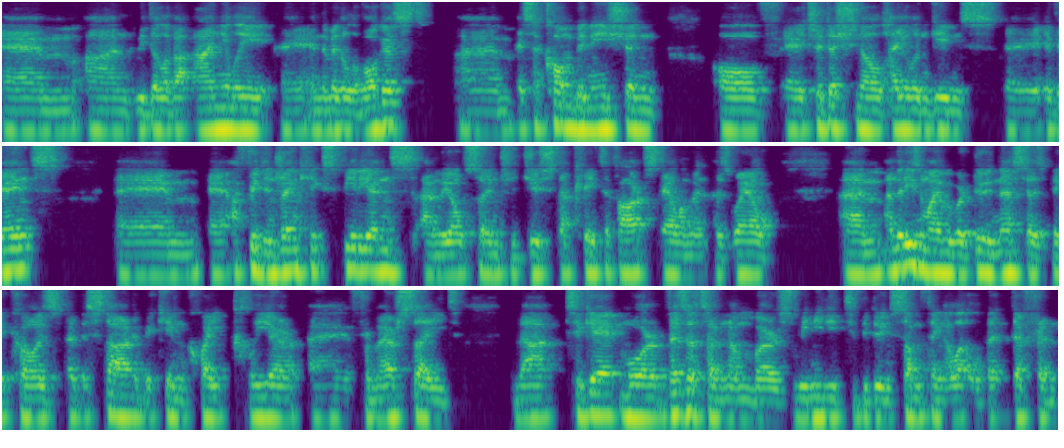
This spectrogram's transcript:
um, and we deliver annually uh, in the middle of August. Um, it's a combination of uh, traditional Highland Games uh, events a food and drink experience, and we also introduced a creative arts element as well. Um, and the reason why we were doing this is because at the start it became quite clear uh, from our side that to get more visitor numbers, we needed to be doing something a little bit different.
